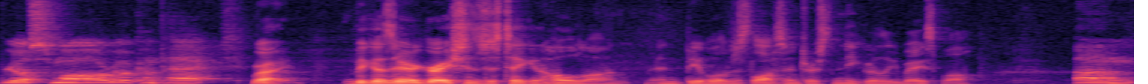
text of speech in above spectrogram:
real small, real compact. Right. Because integration's just taking hold on, and people have just lost interest in Negro League baseball. Um,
